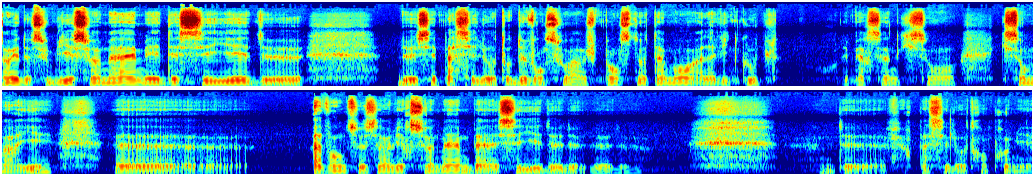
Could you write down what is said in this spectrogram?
oui, de s'oublier soi-même et d'essayer de, de laisser passer l'autre devant soi. Je pense notamment à la vie de couple, les personnes qui sont, mariées. Euh, avant de se servir soi-même, ben, essayer de, de, de faire passer l'autre en premier.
